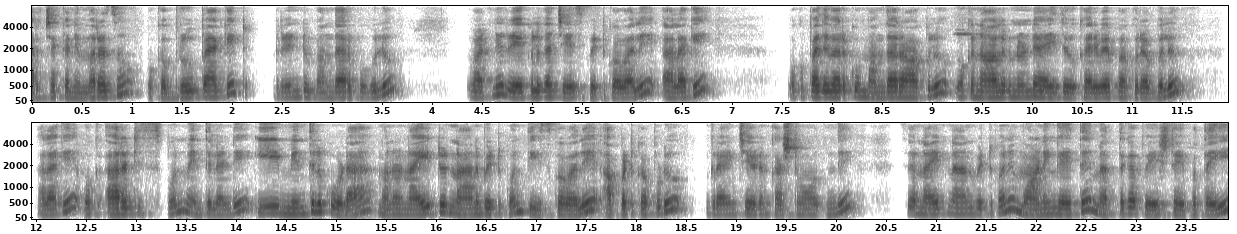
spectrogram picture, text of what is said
అరచక్క నిమ్మరసం ఒక బ్రూ ప్యాకెట్ రెండు మందార పువ్వులు వాటిని రేకులుగా చేసి పెట్టుకోవాలి. అలాగే ఒక పది వరకు మందార ఆకులు ఒక నాలుగు నుండి ఐదు కరివేపాకు రబ్బలు అలాగే ఒక అర టీ స్పూన్ మెంతులండి ఈ మెంతులు కూడా మనం నైట్ నానబెట్టుకొని తీసుకోవాలి. అప్పటికప్పుడు గ్రైండ్ చేయడం కష్టం అవుతుంది సో నైట్ నానబెట్టుకొని మార్నింగ్ అయితే మెత్తగా పేస్ట్ అయిపోతాయి.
